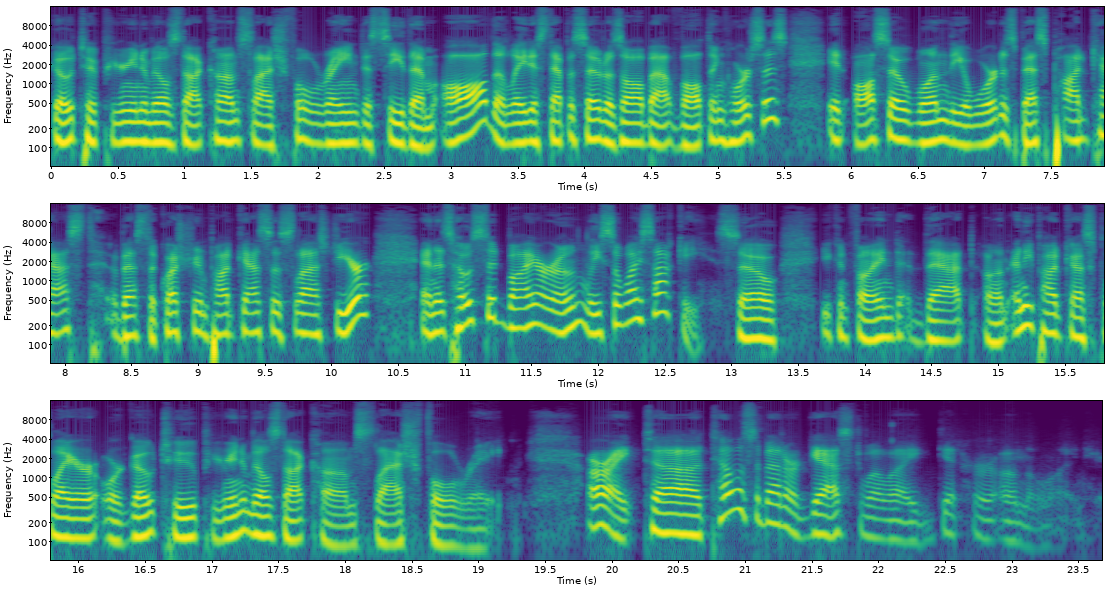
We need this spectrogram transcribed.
Go to purinamills.com slash full rein to see them all. The latest episode is all about vaulting horses. It also won the award as best podcast, best equestrian podcast this last year and it's hosted by our own Lisa Wysocki. So you can find that on any podcast player or go to purinamills.com slash full rein. All right. Uh, tell us about our guest while I get her on the line here.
